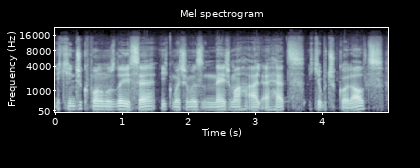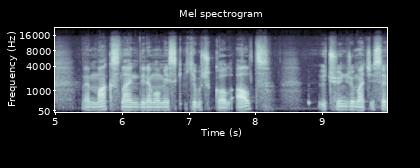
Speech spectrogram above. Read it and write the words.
İkinci kuponumuzda ise ilk maçımız Necmah El Ehed 2.5 gol alt ve Maxline Dinamo Minsk 2.5 gol alt. Üçüncü maç ise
